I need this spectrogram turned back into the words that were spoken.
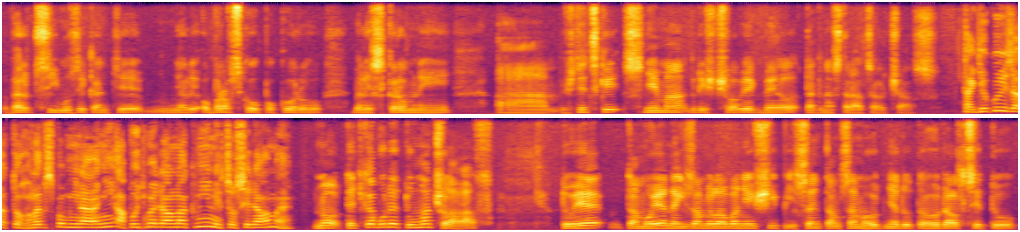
velcí muzikanti měli obrovskou pokoru, byli skromní a vždycky s nima, když člověk byl, tak nestrácel čas. Tak děkuji za tohle vzpomínání a pojďme dál na Queeny, co si dáme? No, teďka bude Too Much Love, to je ta moje nejzamilovanější píseň, tam jsem hodně do toho dal citu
